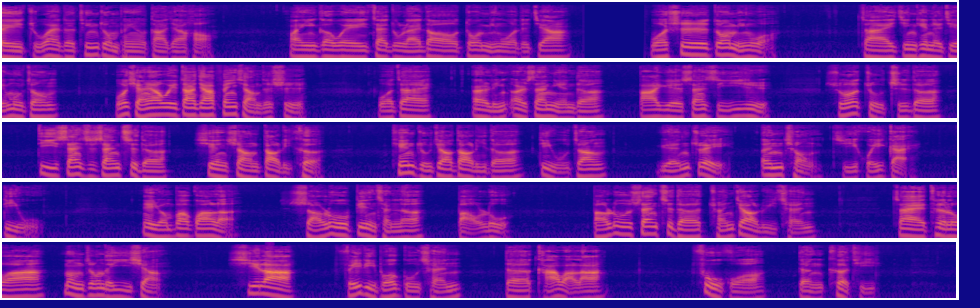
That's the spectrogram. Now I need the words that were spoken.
位主爱的听众朋友，大家好，欢迎各位再度来到多明我的家。我是多明我，在今天的节目中，我想要为大家分享的是我在二零二三年的八月三十一日所主持的第三十三次的线上道理课——天主教道理的第五章“原罪恩宠及悔改第五，内容包括了扫路变成了保路，保路三次的传教旅程，在特罗阿梦中的意象，希腊腓利伯古城的卡瓦拉复活等课题。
